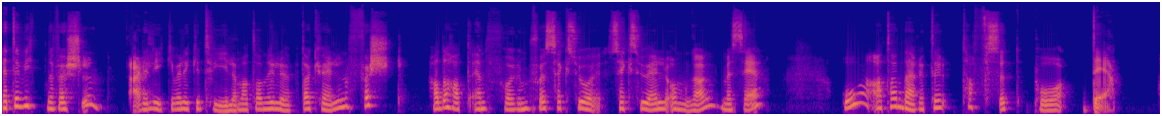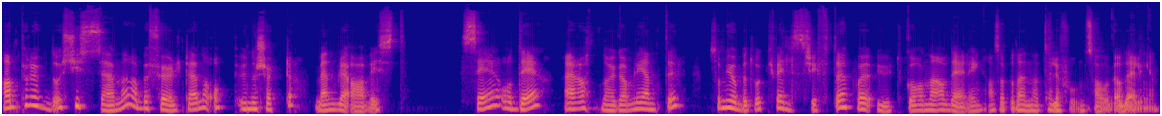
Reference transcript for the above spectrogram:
Etter vitneførselen er det likevel ikke tvil om at han i løpet av kvelden først hadde hatt en form for seksuell omgang med C, og at han deretter tafset på det. Han prøvde å kysse henne og befølte henne opp under skjørtet, men ble avvist. C og D er 18 år gamle jenter som jobbet på kveldsskiftet på utgående avdeling, altså på denne telefonsalgavdelingen.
